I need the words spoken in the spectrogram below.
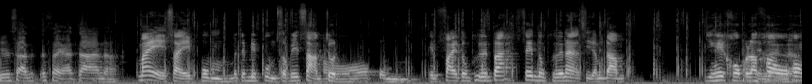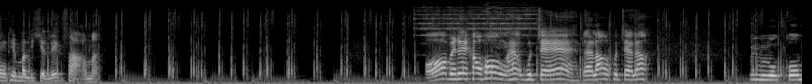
ยืนใส่ใส่อาจารย์เหรอไม่ใส่ปุ่มมันจะมีปุ่มสวิตช์สามจุด อ๋อปุ่ม เห็นไฟตรงพื้นปะเส้นตรงพื้นอะสีดำๆยิงให้ครบแล้วเข้าเห็นแล้วนะห้องที่มันเขียนเลขสามอะอ๋อไม่ได้เข้าห้องฮะกุญแจได้แล้วกุญแจแล้ววิ่งเป็นวงกลม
